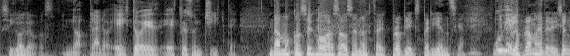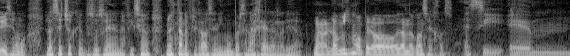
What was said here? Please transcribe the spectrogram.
psicólogos. No, claro, esto es, esto es un chiste. Damos consejos basados en nuestra propia experiencia. Muy bien. los programas de televisión que dicen como los hechos que suceden en la ficción no están reflejados en ningún personaje de la realidad. Bueno, lo mismo pero dando consejos. Eh, Sí. em,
